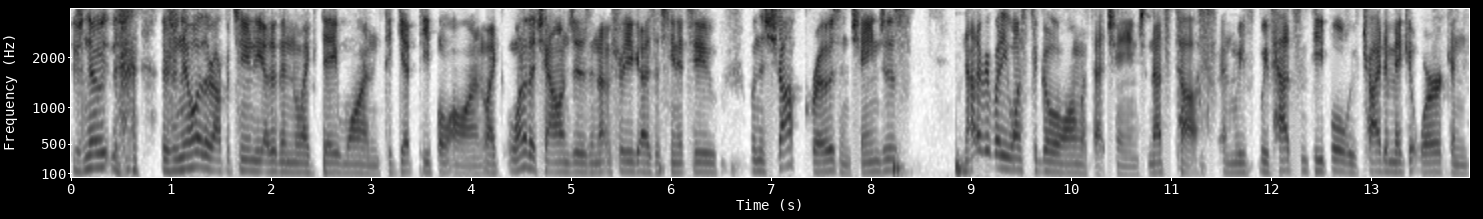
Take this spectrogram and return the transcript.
there's no, there's no other opportunity other than like day one to get people on. Like one of the challenges, and I'm sure you guys have seen it too, when the shop grows and changes, not everybody wants to go along with that change, and that's tough. And we've we've had some people, we've tried to make it work, and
